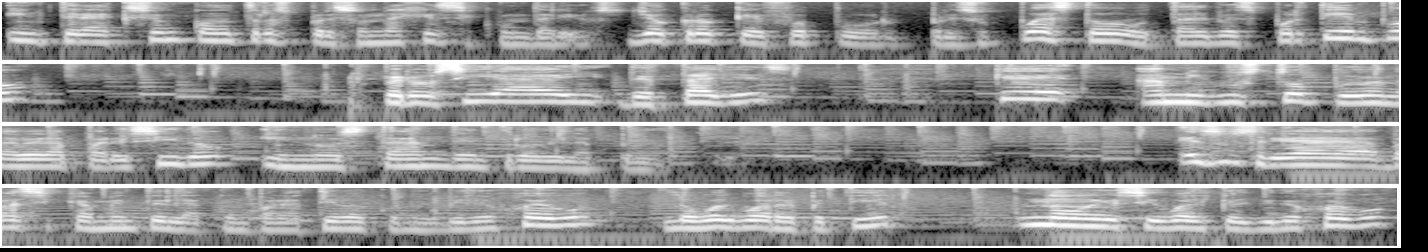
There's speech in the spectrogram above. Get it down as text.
interacción con otros personajes secundarios. Yo creo que fue por presupuesto o tal vez por tiempo, pero sí hay detalles que a mi gusto pudieron haber aparecido y no están dentro de la película. Eso sería básicamente la comparativa con el videojuego. Lo vuelvo a repetir, no es igual que el videojuego,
